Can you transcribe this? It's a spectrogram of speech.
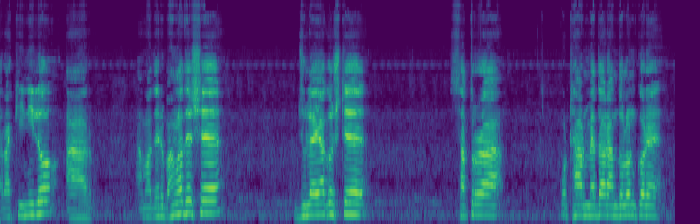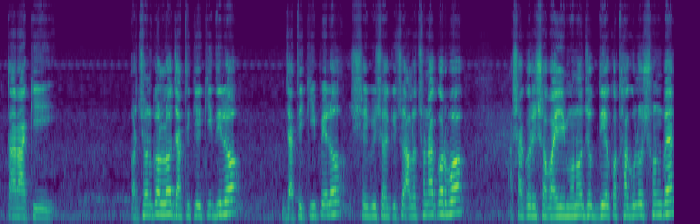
তারা কি নিল? আর আমাদের বাংলাদেশে জুলাই আগস্টে ছাত্ররা কোঠার মেধার আন্দোলন করে তারা কি অর্জন করল? জাতিকে কি দিল? জাতি কি পেল? সেই বিষয়ে কিছু আলোচনা করব। আশা করি সবাই মনোযোগ দিয়ে কথাগুলো শুনবেন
